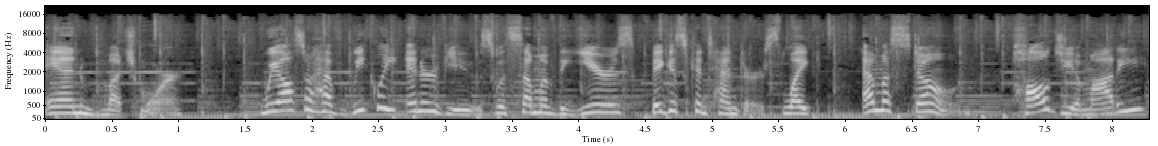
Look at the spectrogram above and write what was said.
and much more. We also have weekly interviews with some of the year's biggest contenders, like Emma Stone, Paul Giamatti,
